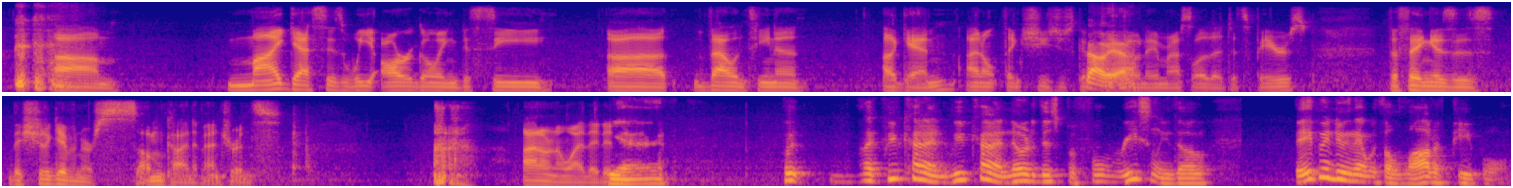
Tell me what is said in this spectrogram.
um, my guess is we are going to see uh, Valentina again. I don't think she's just gonna Oh, be yeah. a no-name wrestler that disappears. The thing is, is they should have given her some kind of entrance. I don't know why they didn't. Yeah. But like we've kind of we've kind of noted this before recently though. They've been doing that with a lot of people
